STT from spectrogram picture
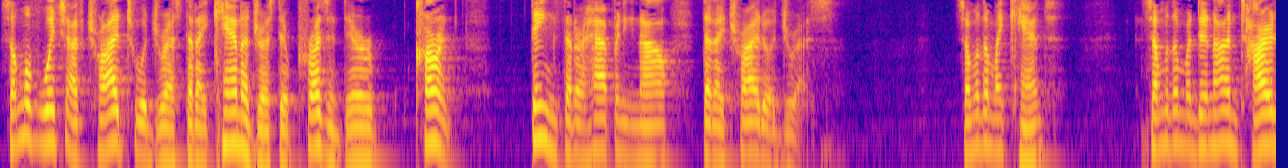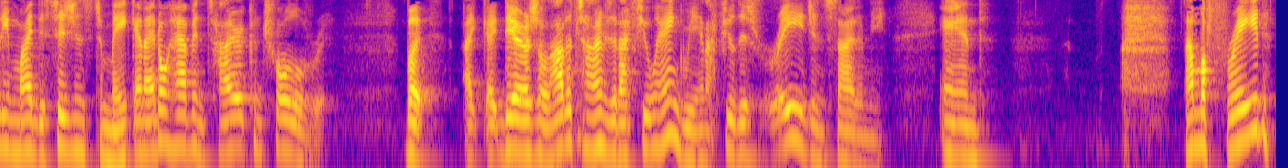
Some of which I've tried to address that I can address. They're present. They're current things that are happening now that I try to address. Some of them I can't. Some of them are they're not entirely my decisions to make, and I don't have entire control over it. But I, I, there's a lot of times that I feel angry and I feel this rage inside of me, and I'm afraid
